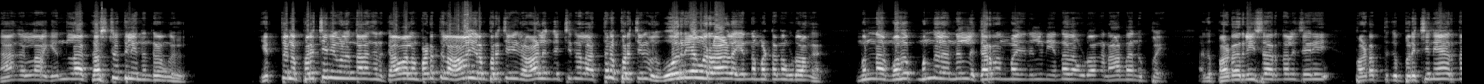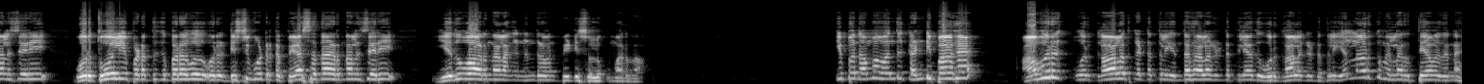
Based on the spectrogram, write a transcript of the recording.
நாங்கள்லாம் எல்லா கஷ்டத்திலையும் நின்றவங்கள் எத்தனை பிரச்சனைகள் இருந்தாலும் காவலம் படத்தில் ஆயிரம் பிரச்சனைகள் ஆளுங்கட்சினால அத்தனை பிரச்சனைகள் ஒரே ஒரு ஆளை என்ன மட்டும் தான் விடுவாங்க? முன்ன முக முன்னில் நெல் கர்ணன் மாதிரி நில்லுன்னு என்னதான் விடுவாங்க? நான் தான் நிற்பேன் அது படம் ரிலீஸாக இருந்தாலும் சரி படத்துக்கு பிரச்சனையாக இருந்தாலும் சரி ஒரு தோல்வி படத்துக்கு பிறகு ஒரு டிஸ்ட்ரிபியூட்டர்கிட்ட பேசதா இருந்தாலும் சரி எதுவாக இருந்தாலும் அங்கே நின்றவன் பிடி சொல்லுக்குமார் தான். இப்போ நம்ம வந்து கண்டிப்பாக அவர் ஒரு காலகட்டத்தில் எந்த காலகட்டத்திலேயாவது ஒரு காலகட்டத்தில் எல்லாருக்கும் எல்லாரும் தேவை தானே?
